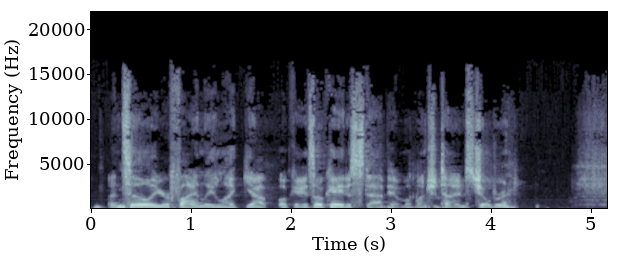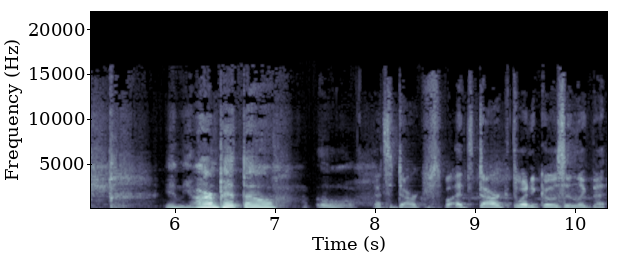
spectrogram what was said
until you're finally like, yeah, okay, it's okay to stab him a bunch of times, children. in the armpit though. Oh, That's a dark spot. It's dark when it goes in like that.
